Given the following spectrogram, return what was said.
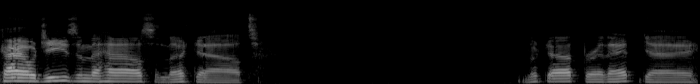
Kyle G's in the house. Look out. Look out for that guy.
